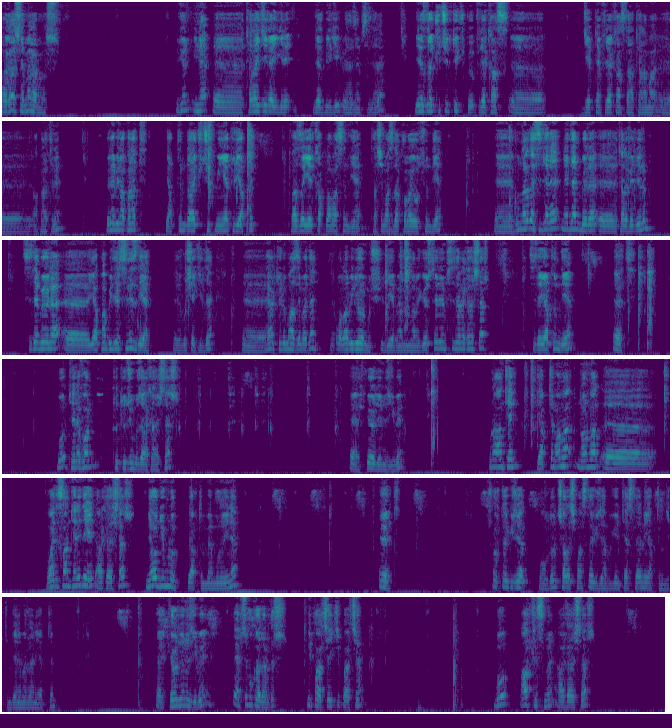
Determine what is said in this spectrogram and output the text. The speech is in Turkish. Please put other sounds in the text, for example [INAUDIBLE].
Arkadaşlar merhabalar. Bugün yine e, tarayıcı ile ilgili biraz bilgi vereceğim sizlere. Biraz daha küçülttük bu frekans e, cepten frekansla tarama e, aparatını. Böyle bir aparat yaptım. Daha küçük minyatür yaptık. Fazla yer kaplamasın diye, taşıması da kolay olsun diye. E, bunları da sizlere neden böyle e, tarif ediyorum? Siz de böyle e, yapabilirsiniz diye e, bu şekilde e, her türlü malzemeden olabiliyormuş diye ben bunları gösteriyorum sizlere arkadaşlar. Siz de yapın diye. Evet. Bu telefon tutucumuz arkadaşlar. Evet gördüğünüz gibi. Buna anten yaptım ama normal e, wireless anteni değil arkadaşlar. Neodyumlu yaptım ben bunu yine. Evet. Çok da güzel oldu. Çalışması da güzel. Bugün testlerini yaptım. Gittim denemelerini yaptım. Evet gördüğünüz gibi hepsi bu kadardır. Bir parça iki parça. Bu alt kısmı arkadaşlar.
